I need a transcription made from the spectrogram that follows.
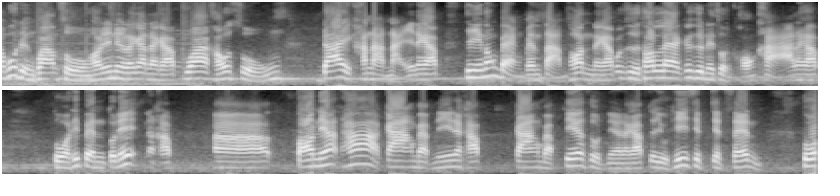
มาพูดถึงความสูงเขานิดนึงแล้วกันนะครับ ว่าเขาสูงได้ขนาดไหนนะครับ จริงๆต้องแบ่งเป็น 3 ท่อนนะครับ ก็คือท่อนแรกก็คือในส่วนของขานะครับ ตัวที่เป็นตัวนี้นะครับตอนนี้ถ้ากลางแบบนี้นะครับ กลางแบบเตี้ยสุดเนี่ยนะครับจะอยู่ที่ 17 เซนตัว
